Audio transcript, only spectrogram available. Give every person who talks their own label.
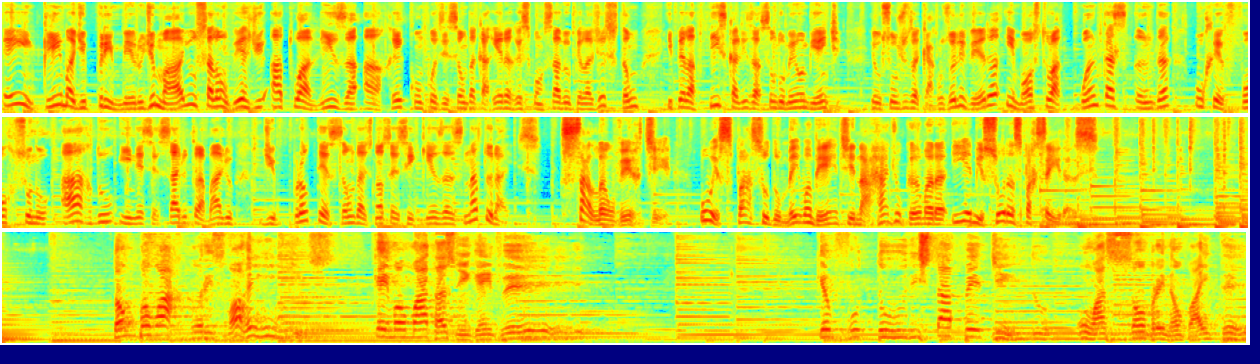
Speaker 1: Em clima de 1 de maio, o Salão Verde atualiza a recomposição da carreira responsável pela gestão e pela fiscalização do meio ambiente. Eu sou José Carlos Oliveira e mostro a quantas anda o reforço no árduo e necessário trabalho de proteção das nossas riquezas naturais.
Speaker 2: Salão Verde, o espaço do meio ambiente na Rádio Câmara e emissoras parceiras.
Speaker 3: Tombam árvores, morrem índios queimam matas, ninguém vê. Que o futuro está pedindo uma sombra e não vai ter.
